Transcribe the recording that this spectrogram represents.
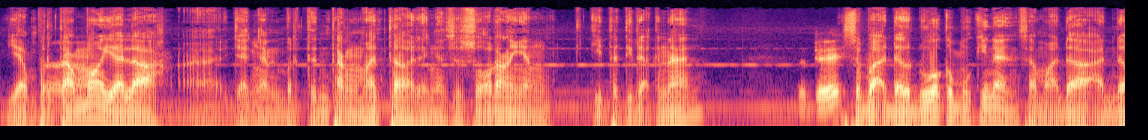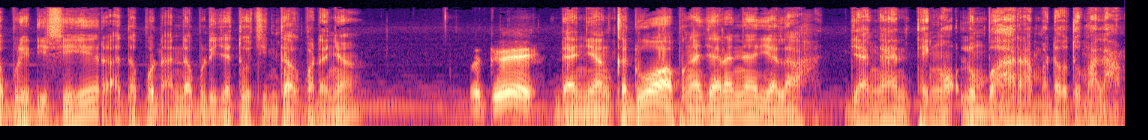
Yang pertama ialah uh, jangan bertentang mata dengan seseorang yang kita tidak kenal. Betul Sebab ada dua kemungkinan sama ada anda boleh disihir ataupun anda boleh jatuh cinta kepadanya. Betul eh Dan yang kedua pengajarannya ialah jangan tengok lumba haram pada waktu malam.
